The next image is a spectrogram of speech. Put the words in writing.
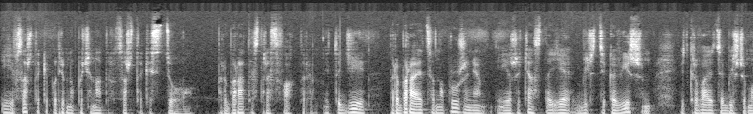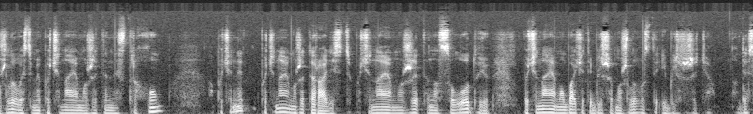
І все ж таки потрібно починати все ж таки з цього, прибирати стрес-фактори. І тоді прибирається напруження, і життя стає більш цікавішим, відкриваються більше можливості. Ми починаємо жити не страхом, а починаємо жити радістю, починаємо жити насолодою, починаємо бачити більше можливостей і більше життя. Десь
